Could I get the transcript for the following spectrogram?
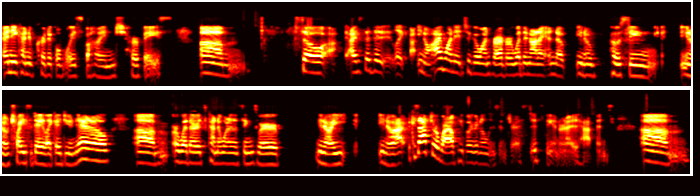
any kind of critical voice behind her face. Um, so I've said that, like, you know, I want it to go on forever, whether or not I end up, you know, posting, you know, twice a day like I do now, um, or whether it's kind of one of those things where, you know, I, you know, because after a while, people are going to lose interest. It's the internet; it happens. Um,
